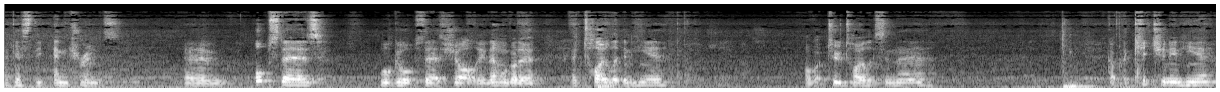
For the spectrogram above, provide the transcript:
I guess the entrance. Um, upstairs, we'll go upstairs shortly. Then we've got a, a toilet in here. I've got two toilets in there. Got the kitchen in here.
